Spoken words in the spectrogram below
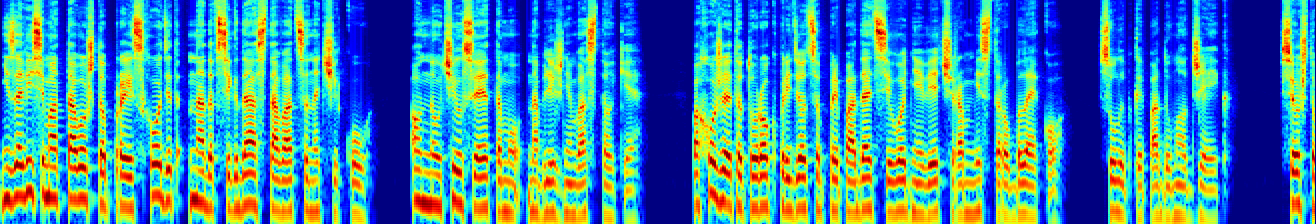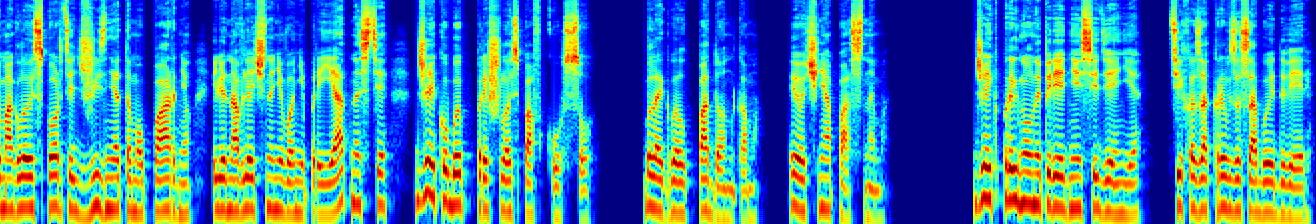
Независимо от того, что происходит, надо всегда оставаться на чеку. Он научился этому на Ближнем Востоке. Похоже, этот урок придется преподать сегодня вечером мистеру Блэку, с улыбкой подумал Джейк. Все, что могло испортить жизнь этому парню или навлечь на него неприятности, Джейку бы пришлось по вкусу. Блэк был подонком и очень опасным. Джейк прыгнул на переднее сиденье, тихо закрыв за собой дверь.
